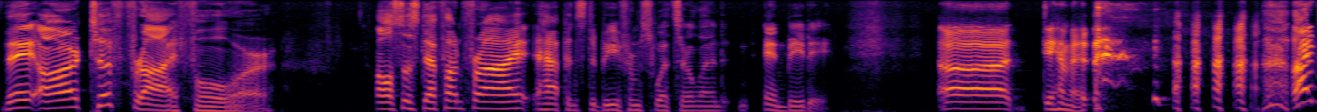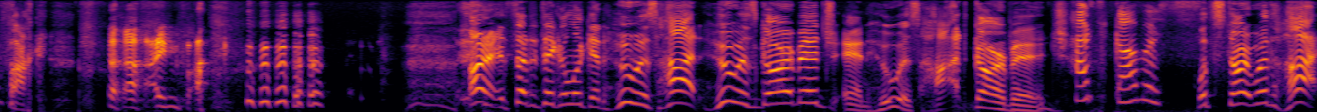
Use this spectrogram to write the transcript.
They are to fry for. Also, Stefan Frei happens to be from Switzerland, NBD. Uh, damn it. I'd fuck. I'm fuck. All right, it's time to take a look at who is hot, who is garbage, and who is hot garbage. Hot garbage. Let's start with hot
